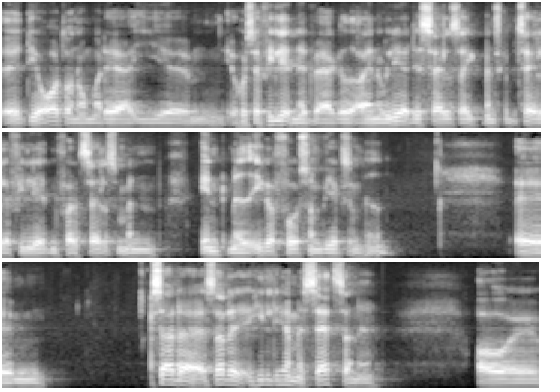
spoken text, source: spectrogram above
øh, det ordrenummer der i, øh, hos affiliate-netværket og annullere det salg, så ikke man skal betale affiliaten for et salg, som man endte med ikke at få som virksomhed. Øh, så er der, så er der hele det her med satserne. Og øh,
